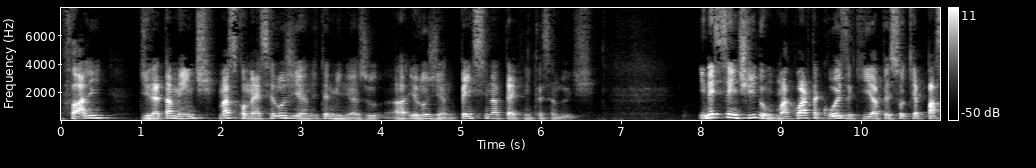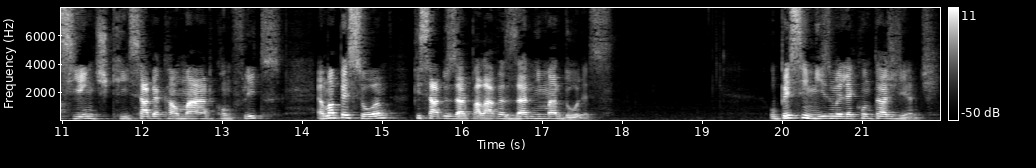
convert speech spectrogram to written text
fale diretamente, mas comece elogiando e termine elogiando. Pense na técnica sanduíche. E nesse sentido, uma quarta coisa que a pessoa que é paciente, que sabe acalmar conflitos, é uma pessoa que sabe usar palavras animadoras. O pessimismo ele é contagiante.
